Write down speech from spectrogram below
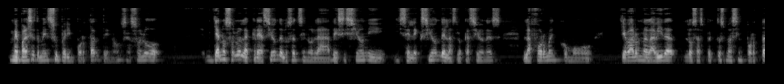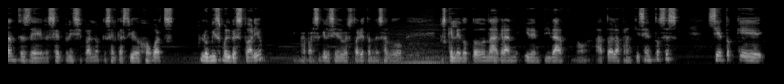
me parece también súper importante, ¿no? O sea, solo ya no solo la creación de los sets, sino la decisión y, selección de las locaciones, la forma en cómo llevaron a la vida los aspectos más importantes del set principal, ¿no? que es el castillo de Hogwarts. Lo mismo el vestuario. Me parece que el diseño del vestuario también es algo pues, que le dotó de una gran identidad a toda la franquicia. Entonces, siento que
